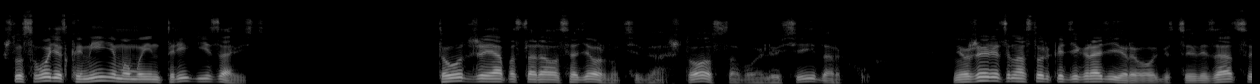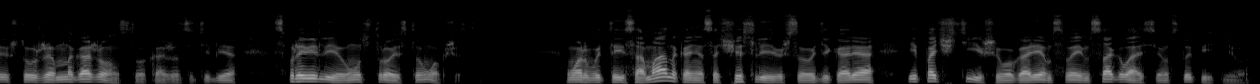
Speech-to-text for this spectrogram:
что сводит к минимуму интриги и зависть. Тут же я постарался одернуть себя. Что с тобой, Люси Даркур? Неужели ты настолько деградировал без цивилизации, что уже многоженство кажется тебе справедливым устройством общества? Может быть, ты и сама, наконец, осчастливишь своего дикаря и почтишь его гарем своим согласием вступить в него?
